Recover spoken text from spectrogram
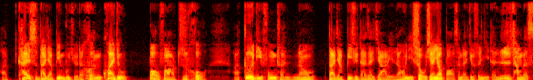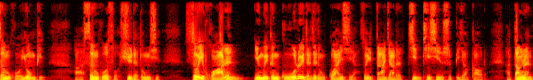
啊。开始大家并不觉得，很快就爆发之后啊，各地封城，然后大家必须待在家里，然后你首先要保存的就是你的日常的生活用品啊，生活所需的东西，所以华人。因为跟国内的这种关系啊，所以大家的警惕性是比较高的啊。当然，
